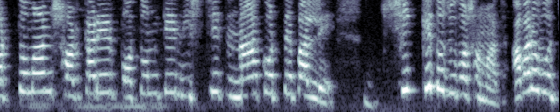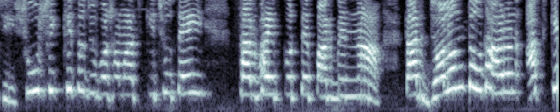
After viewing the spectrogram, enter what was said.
বর্তমান সরকারের পতনকে নিশ্চিত না করতে পারলে শিক্ষিত যুব সমাজ, আবারও বলছি, সুশিক্ষিত যুব সমাজ কিছুতেই সার্ভাইভ করতে পারবেন না। তার জ্বলন্ত উদাহরণ আজকে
